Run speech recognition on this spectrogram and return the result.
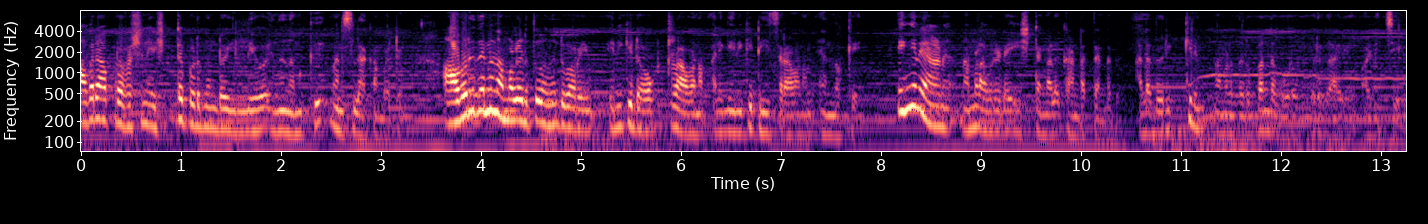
അവർ ആ പ്രൊഫഷനെ ഇഷ്ടപ്പെടുന്നുണ്ടോ ഇല്ലയോ എന്ന് നമുക്ക് മനസ്സിലാക്കാൻ പറ്റും. അവർ തന്നെ നമ്മളെടുത്ത് വന്നിട്ട് പറയും എനിക്ക് ഡോക്ടർ ആവണം അല്ലെങ്കിൽ എനിക്ക് ടീച്ചർ ആവണം എന്നൊക്കെ. ഇങ്ങനെയാണ് നമ്മൾ അവരുടെ ഇഷ്ടങ്ങൾ കണ്ടെത്തേണ്ടത്. അല്ലാതെ ഒരിക്കലും നമ്മൾ നിർബന്ധപൂർവം ഒരു കാര്യം അടിച്ചേൽപ്പിക്കുക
